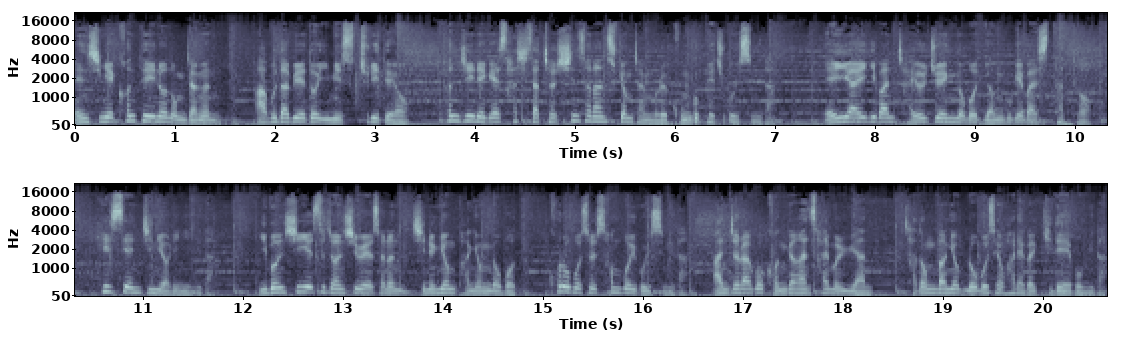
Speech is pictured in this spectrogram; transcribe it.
엔싱의 컨테이너 농장은 아부다비에도 이미 수출이 되어 현지인에게 사시사철 신선한 수경 작물을 공급해주고 있습니다. AI 기반 자율주행 로봇 연구개발 스타트업 힐스 엔지니어링입니다. 이번 CES 전시회에서는 지능형 방역 로봇 코로봇을 선보이고 있습니다. 안전하고 건강한 삶을 위한 자동 방역 로봇의 활약을 기대해 봅니다.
